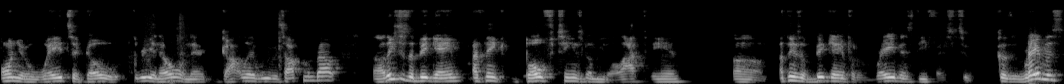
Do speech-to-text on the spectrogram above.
on your way to go three and zero on that gauntlet we were talking about. Uh, I think it's just a big game. I think both teams are going to be locked in. Um, I think it's a big game for the Ravens defense too, because the Ravens.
